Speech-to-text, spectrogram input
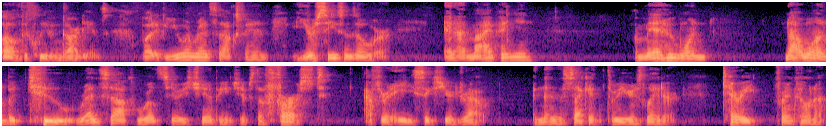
of the Cleveland Guardians. But if you're a Red Sox fan, your season's over. And in my opinion, a man who won not one, but two Red Sox World Series championships, the first after an 86 year drought, and then the second three years later. Terry Francona,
